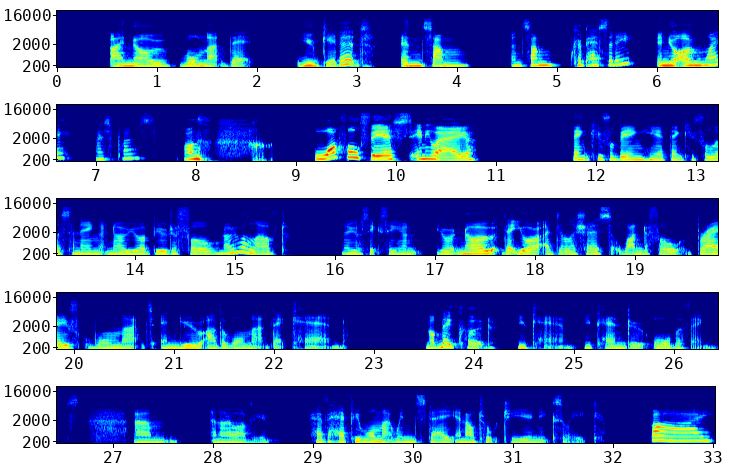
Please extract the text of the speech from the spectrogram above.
i know walnut that you get it in some in some capacity in your own way, I suppose. On Waffle Fest. Anyway, thank you for being here. Thank you for listening. Know you are beautiful. Know you are loved. Know you're sexy. And you know that you're a delicious, wonderful, brave walnut, and you are the walnut that can. Not that could. You can. You can do all the things. Um, and I love you. Have a happy Walnut Wednesday, and I'll talk to you next week. Bye.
